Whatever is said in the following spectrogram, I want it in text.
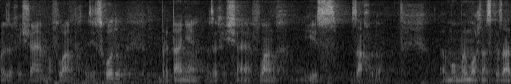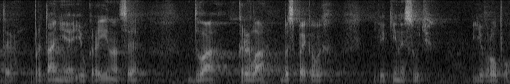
Ми захищаємо фланг зі Сходу, Британія захищає фланг із Заходу. Тому ми можна сказати, Британія і Україна це два крила безпекових, які несуть Європу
